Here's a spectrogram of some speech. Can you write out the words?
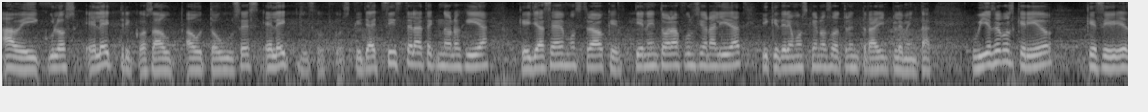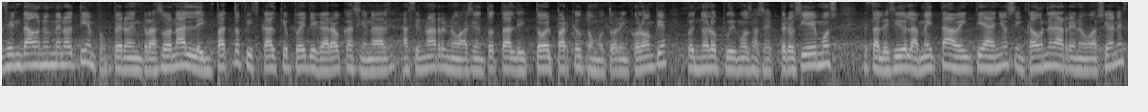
a vehículos eléctricos, a autobuses eléctricos, que ya existe la tecnología, que ya se ha demostrado que tienen toda la funcionalidad y que tenemos que nosotros entrar a implementar. Hubiésemos querido que se hubiesen dado en un menor tiempo, pero en razón al impacto fiscal que puede llegar a ocasionar hacer una renovación total de todo el parque automotor en Colombia, pues no lo pudimos hacer. Pero sí hemos establecido la meta a 20 años en cada una de las renovaciones,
